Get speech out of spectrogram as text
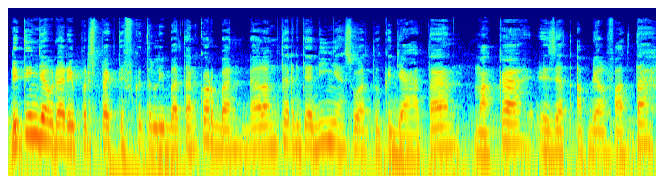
Ditinjau dari perspektif keterlibatan korban dalam terjadinya suatu kejahatan, maka Ezat Abdel Fattah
